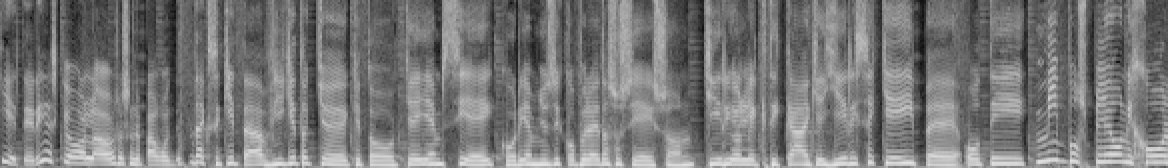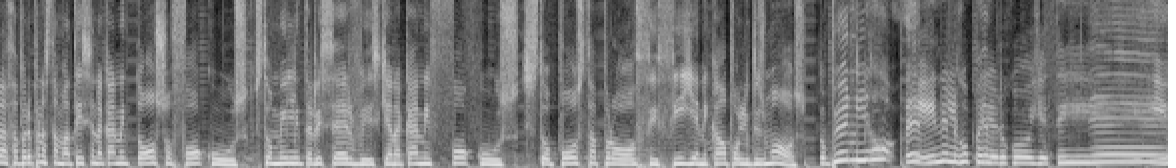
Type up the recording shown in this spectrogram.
Και οι εταιρείες και όλα όσα συνεπάγονται. Εντάξει, κοίτα, βγήκε το και, και το KOMCA, Korea Music Copyright Association, κυριολεκτικά και γύρισε και είπε ότι μήπως πλέον η χώρα θα πρέπει να σταματήσει να κάνει τόσο focus στο military service και να κάνει focus στο πώς θα προωθηθεί γενικά ο πολιτισμός. Το οποίο είναι λίγο... ε, είναι λίγο περίεργο γιατί ε. η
